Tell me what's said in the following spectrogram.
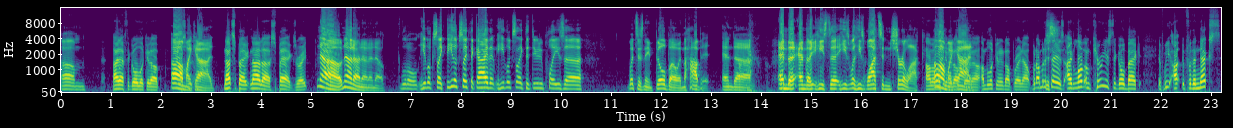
Um. I'd have to go look it up. Oh my God. Not Spag, not uh, Spags, right? No, no, no, no, no, no. Little. He looks like he looks like the guy that he looks like the dude who plays uh, what's his name, Bilbo in The Hobbit, and uh, and the and the he's the he's what he's Watson Sherlock. I'm oh my God. Right. I'm looking it up right now. But I'm gonna This- say is I love. I'm curious to go back if we uh, for the next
